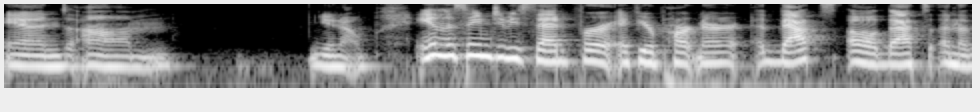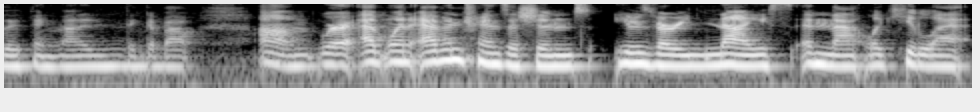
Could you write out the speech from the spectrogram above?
and um you know. And the same to be said for if your partner that's oh that's another thing that i didn't think about. Um where when evan transitioned he was very nice and that like he let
